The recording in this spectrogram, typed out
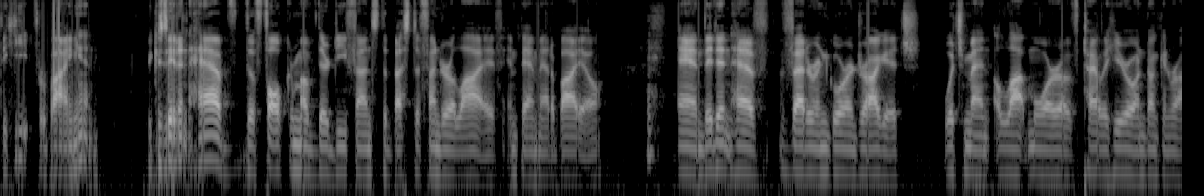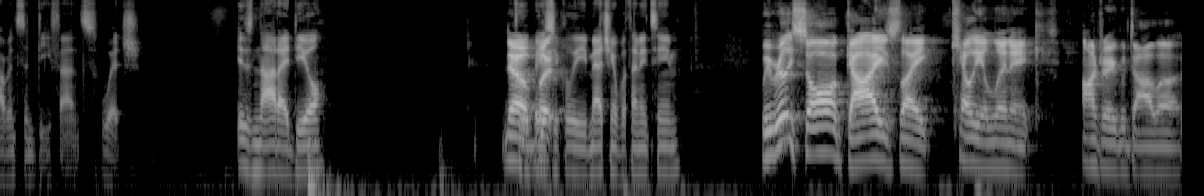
the Heat for buying in because they didn't have the fulcrum of their defense, the best defender alive in Bam Adebayo, and they didn't have veteran Goran Dragic, which meant a lot more of Tyler Herro and Duncan Robinson defense, which is not ideal. No, basically matching up with any team we really saw guys like Kelly Olynyk, Andre Iguodala,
